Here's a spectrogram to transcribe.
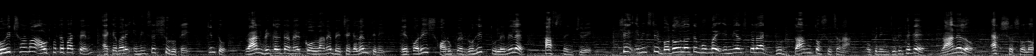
রোহিত শর্মা আউট হতে পারতেন একেবারে ইনিংসের শুরুতেই। কিন্তু রায়ান রিকেলটনের কল্যাণে বেঁচে গেলেন তিনি। এরপরই স্বরূপের রোহিত তুলে নিলেন হাফ সেঞ্চুরি। সেই ইনিংসটির বদৌলতে মুম্বাই ইন্ডিয়ান্স পেল এক দুর্দান্ত সূচনা। ওপেনিং জুটি থেকে রান এলো একশো ষোলো।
